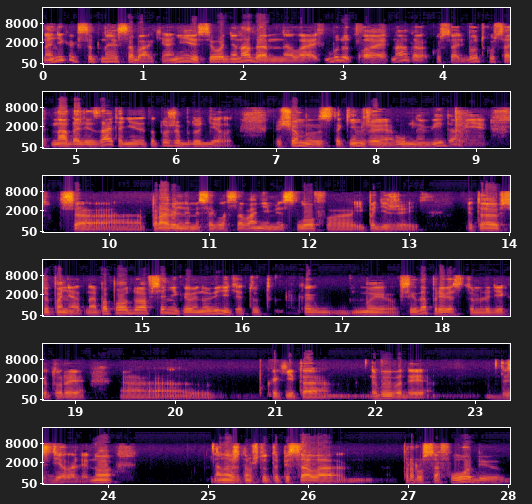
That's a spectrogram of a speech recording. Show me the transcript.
они как цепные собаки. Они сегодня надо лаять, будут лаять, надо кусать, будут кусать, надо лизать, они это тоже будут делать. Причем с таким же умным видом и с а, правильными согласованиями слов а, и падежей. Это все понятно. А по поводу Овсянниковой, ну, видите, тут как мы всегда приветствуем людей, которые э, какие-то выводы сделали. Но она же там что-то писала про русофобию,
